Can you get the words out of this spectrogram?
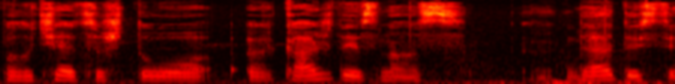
получается, что э, каждый из нас, да, то есть,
